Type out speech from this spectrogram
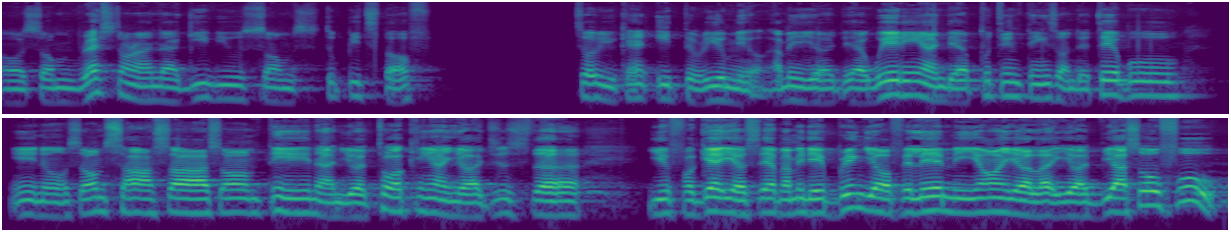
or some restaurant that give you some stupid stuff so you can't eat the real meal. I mean, they're waiting and they're putting things on the table, you know, some salsa, something, and you're talking and you're just, uh, you forget yourself. I mean, they bring your filet mignon, you're like, you're, you're so full.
